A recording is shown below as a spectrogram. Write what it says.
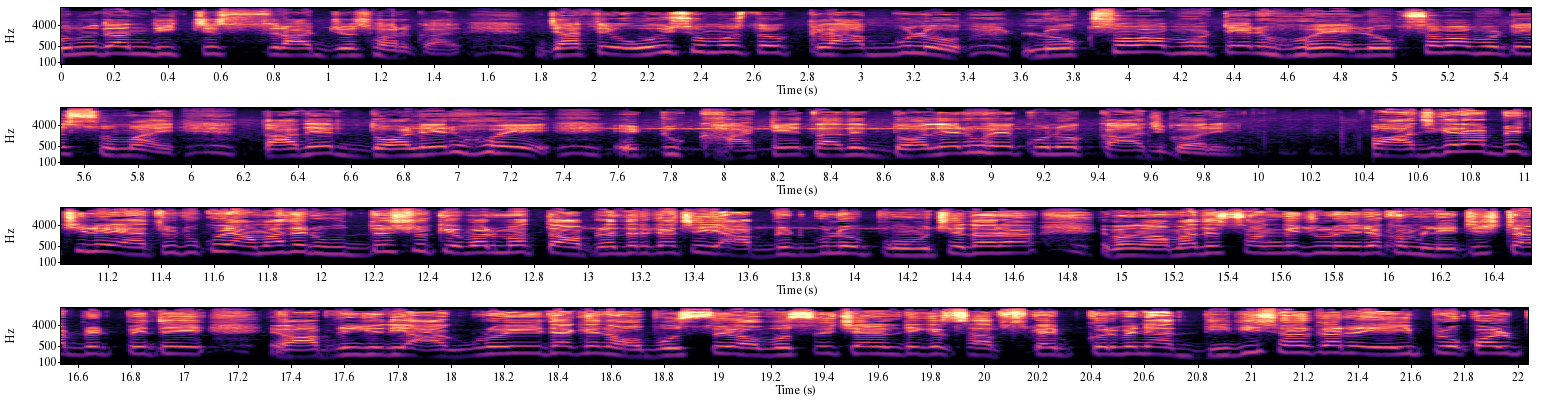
অনুদান দিচ্ছে রাজ্য সরকার। যাতে ওই সমস্ত ক্লাবগুলো লোকসভা ভোটের হয়ে, লোকসভা ভোটের সময় তাদের দলের হয়ে একটু খাটে, তাদের দলের হয়ে কোনো কাজ করে। তো আজকের আপডেট ছিল এতটুকুই। আমাদের উদ্দেশ্য কেবলমাত্র আপনাদের কাছে এই আপডেটগুলো পৌঁছে ধরা এবং আমাদের সঙ্গে জুড়ে এরকম লেটেস্ট আপডেট পেতে আপনি যদি আগ্রহী থাকেন, অবশ্যই অবশ্যই চ্যানেলটিকে সাবস্ক্রাইব করবেন। আর দিদি সরকারের এই প্রকল্প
